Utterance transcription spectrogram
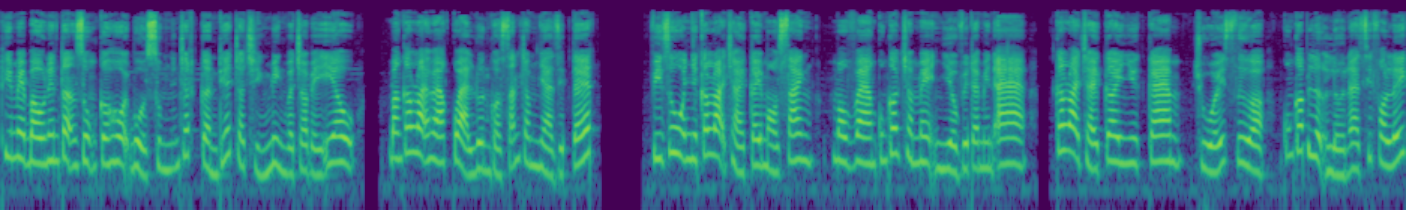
thì mẹ bầu nên tận dụng cơ hội bổ sung những chất cần thiết cho chính mình và cho bé yêu bằng các loại hoa quả luôn có sẵn trong nhà dịp Tết. Ví dụ như các loại trái cây màu xanh, màu vàng cung cấp cho mẹ nhiều vitamin A, các loại trái cây như cam, chuối, dừa cung cấp lượng lớn axit folic.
